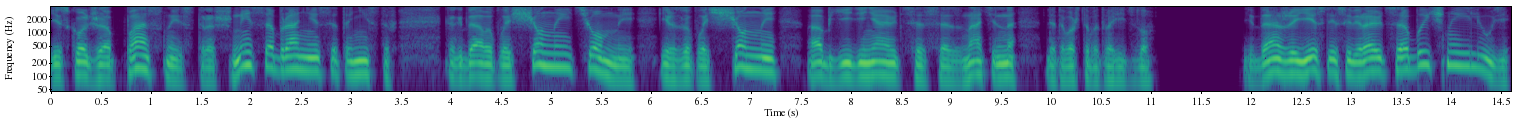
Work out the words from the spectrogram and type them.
И сколь же опасны и страшны собрания сатанистов, когда воплощенные темные и развоплощенные объединяются сознательно для того, чтобы творить зло. И даже если собираются обычные люди,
